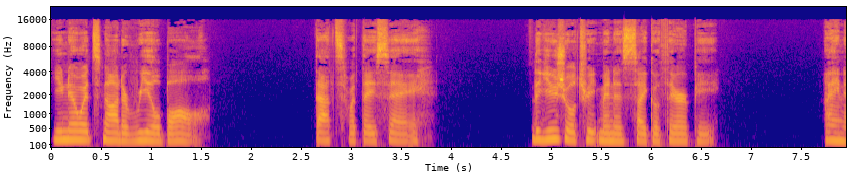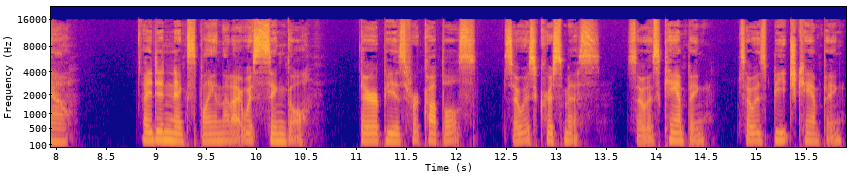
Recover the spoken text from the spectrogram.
You know it's not a real ball. That's what they say. The usual treatment is psychotherapy. I know. I didn't explain that I was single. Therapy is for couples. So is Christmas. So is camping. So is beach camping.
